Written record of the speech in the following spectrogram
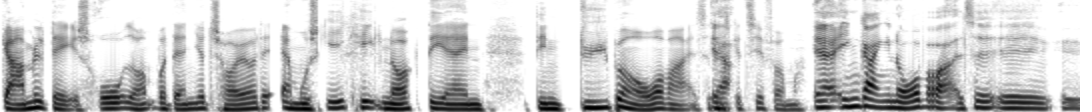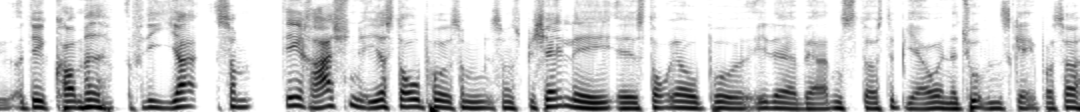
gammeldags råd om, hvordan jeg tøjer det, er måske ikke helt nok. Det er en, det er en dybere overvejelse, der ja. skal til for mig. Ja, ikke engang en overvejelse, øh, øh, og det er kommet, fordi jeg som det er rationelt. Jeg står på, som, som speciallæge, øh, står jeg jo på et af verdens største bjerge af naturvidenskab, og så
